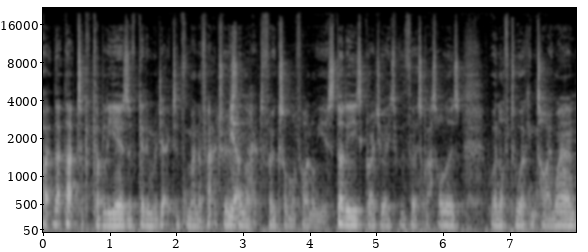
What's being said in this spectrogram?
I that, that took a couple of years of getting rejected from manufacturers, Yeah. and I had to focus on my final year studies. Graduated with first class honours. Went off to work in Taiwan.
